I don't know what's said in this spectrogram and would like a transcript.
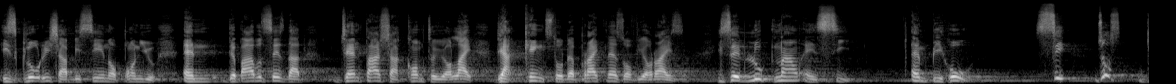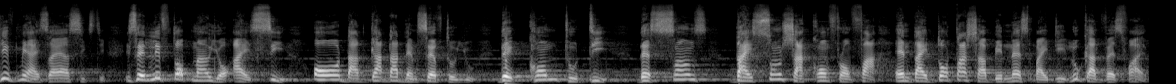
his glory shall be seen upon you. And the Bible says that Gentiles shall come to your light, their kings to the brightness of your rising. He said, Look now and see, and behold, see just give me Isaiah 60. He said, Lift up now your eyes, see all that gather themselves to you. They come to thee. The sons, thy son shall come from far, and thy daughter shall be nursed by thee. Look at verse 5.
